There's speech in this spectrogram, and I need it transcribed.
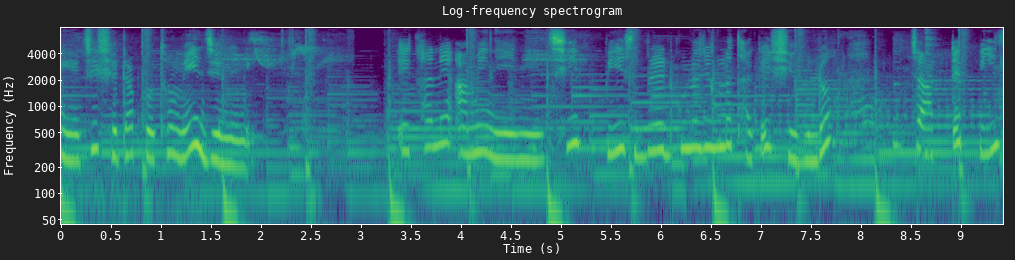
নিয়েছি সেটা প্রথমেই জেনে নিই। এখানে আমি নিয়ে নিয়েছি পিস ব্রেডগুলো যেগুলো থাকে সেগুলো। চারটে পিস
